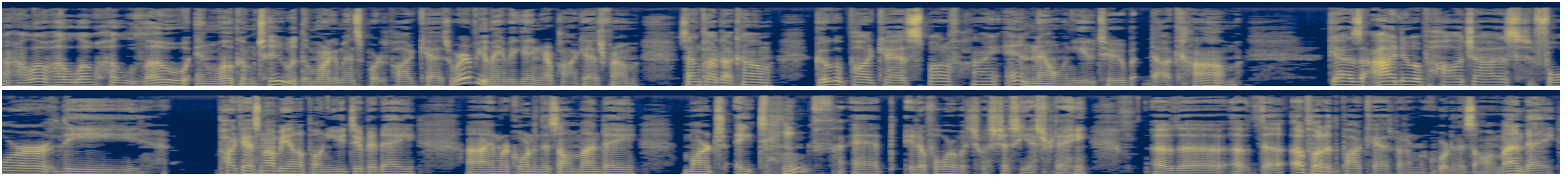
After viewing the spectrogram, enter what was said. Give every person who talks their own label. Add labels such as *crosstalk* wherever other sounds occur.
Speaker 1: Ah, hello, hello, hello, and welcome to the Morgan Man Supporters Podcast, wherever you may be getting your podcast from, SoundCloud.com, Google Podcasts, Spotify, and now on YouTube.com. Guys, I do apologize for the podcast not being up on YouTube today. I'm recording this on Monday, March 18th at 8:04, which was just yesterday of the of the upload of the podcast, but I'm recording this on Monday,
